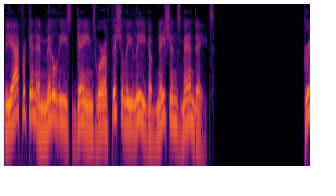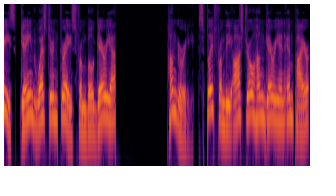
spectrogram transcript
The African and Middle East gains were officially League of Nations mandates. Greece, gained Western Thrace from Bulgaria Hungary, split from the Austro-Hungarian Empire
